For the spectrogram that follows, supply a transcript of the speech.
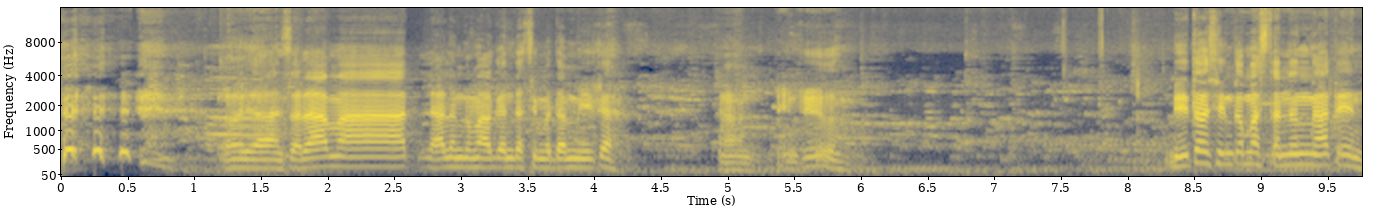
oh, yan, salamat. Lalong gumaganda si Madam Mika. Yan, thank you. Dito, singkamas, tanong natin.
